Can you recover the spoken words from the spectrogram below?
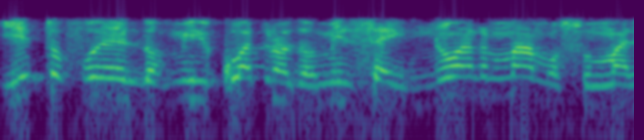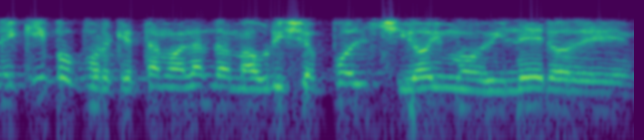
Y esto fue del 2004 al 2006. No armamos un mal equipo porque estamos hablando de Mauricio Polchi, hoy movilero de,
